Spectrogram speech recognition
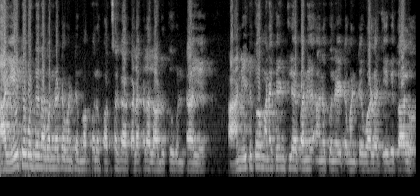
ఆ ఏటి ఒడ్డున ఉన్నటువంటి మొక్కలు పచ్చగా కళకళలాడుతూ ఉంటాయి. ఆ నీటితో మనకేంట్లే పని అనుకునేటువంటి వాళ్ళ జీవితాలు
